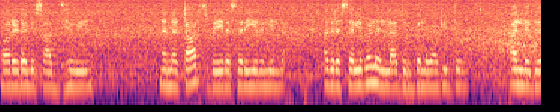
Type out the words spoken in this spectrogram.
ಹೊರಡಲು ಸಾಧ್ಯವೇ? ನನ್ನ ಟಾರ್ಚ್ ಬೇರೆ ಸರಿ ಇರಲಿಲ್ಲ. ಅದರ ಸೆಲ್ಗಳೆಲ್ಲ ದುರ್ಬಲವಾಗಿದ್ದವು. ಅಲ್ಲದೆ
